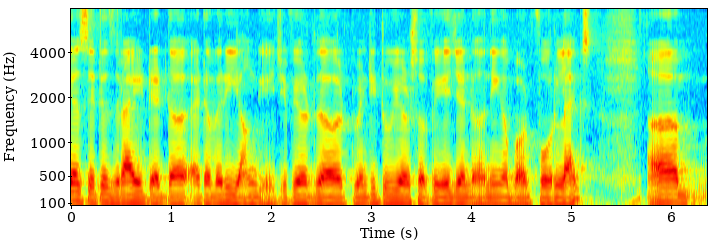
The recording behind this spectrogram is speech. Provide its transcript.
yes, it is right at a, at a very young age. If you're uh, 22 years of age and earning about 4 lakhs, um,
